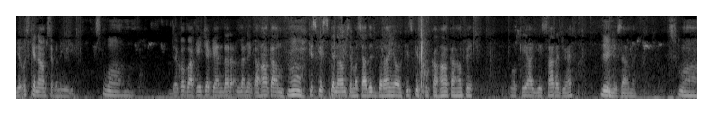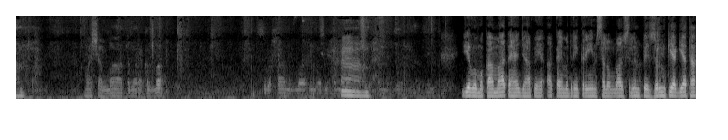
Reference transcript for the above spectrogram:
ये उसके नाम से बनी हुई है। सुभान अल्लाह देखो बागीचे के अंदर अल्लाह ने कहाँ काम हाँ। किस किस के नाम से मसाजिद बनाई और किस किस को कहाँ कहाँ पे वो किया ये सारा जो है ये निज़ाम है। सुभान माशाल्लाह हाँ। ये वो मकामात हैं जहाँ पे आका मदनी करीम सल्लल्लाहु अलैहि वसल्लम पे जुल्म किया गया था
